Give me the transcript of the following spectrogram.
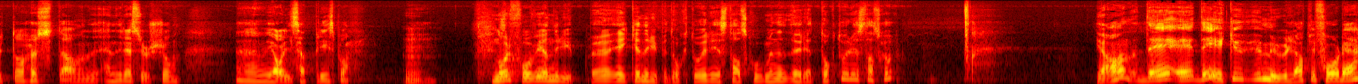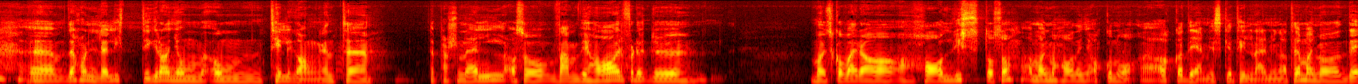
ute og høster av en, en ressurs som eh, vi alle setter pris på. Når får vi en rype, ikke en rypedoktor i Statskog, men en ørretdoktor i Statskog? Ja, det er, det er ikke umulig at vi får det. Eh, Det handler litt om, om tilgangen til, til personell, altså hvem vi har. For du, man skal være, ha lyst også. Man må ha den akademiske tilnærminga til. Må, det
